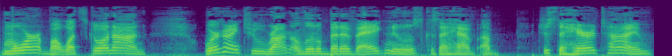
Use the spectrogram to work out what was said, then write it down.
more about what's going on. We're going to run a little bit of ag news because I have a, just a hair of time.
